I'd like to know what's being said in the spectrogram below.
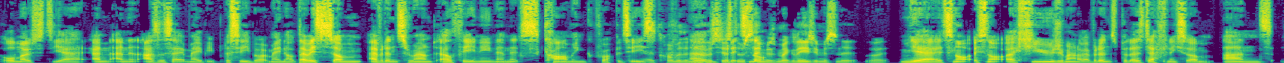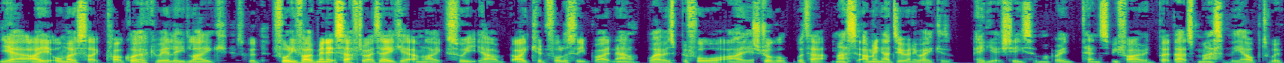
almost, yeah. And and as I say, it may be placebo, it may not. There is some evidence around L-theanine and its calming properties. yeah, calming the um, nervous but system, it's the same not- as magnesium, isn't it? Like, Yeah, it's not it's not a huge amount of evidence, but there's definitely some. And yeah, I almost like clockwork really. Like it's good. 45 minutes after I take it, I'm like, sweet, yeah, I could fall asleep right now. Whereas before, I struggle with that massive. I mean, I do anyway because ADHD, so my brain tends to be firing. But that's massively helped with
